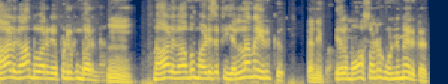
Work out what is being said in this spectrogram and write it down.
நாலு காம்பு பாருங்க எப்படி இருக்கும் பாருங்க. நாலு காம்பு மடி செட்டு எல்லாமே இருக்கு. கண்டிப்பா. இதுல மோசம் சொல்றதுக்கு ஒண்ணுமே இருக்காது.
